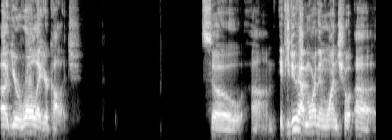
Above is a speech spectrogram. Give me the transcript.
Uh, your role at your college. So um, if you do have more than one uh,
